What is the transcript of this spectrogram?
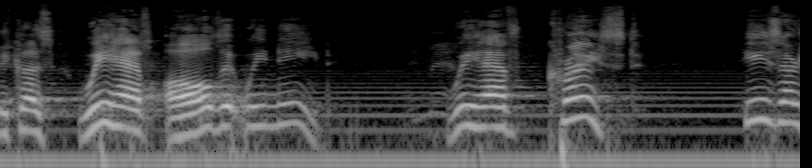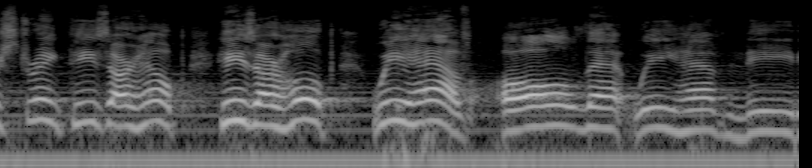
because we have all that we need. We have Christ. He's our strength, He's our help, He's our hope. We have all that we have need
